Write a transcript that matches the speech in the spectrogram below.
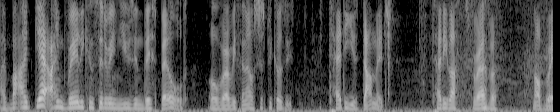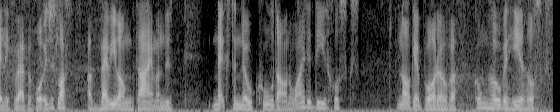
I, I yeah, I'm really considering using this build over everything else just because it's, it's Teddy's damage. Teddy lasts forever. Not really forever, but it just lasts a very long time and there's next to no cooldown. Why did these husks not get brought over? Come over here, husks.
